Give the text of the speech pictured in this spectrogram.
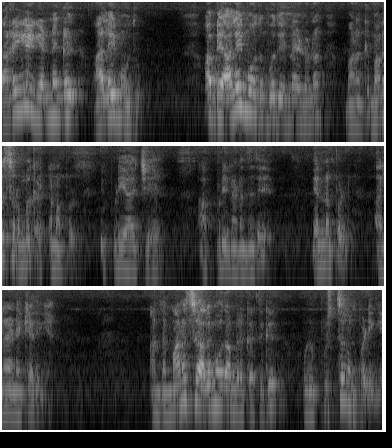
நிறைய எண்ணங்கள் அலைமோதும். அப்படி அலைமோதும் போது என்ன ஆகிடும்னா மனக்கு மனசு ரொம்ப கஷ்டமாக போடும் இப்படி ஆச்சு அப்படி நடந்தது என்ன பண்ண அதெல்லாம் நினைக்காதீங்க. அந்த மனசு அலைமோதாமல் இருக்கிறதுக்கு ஒரு புஸ்தகம் படிங்க.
